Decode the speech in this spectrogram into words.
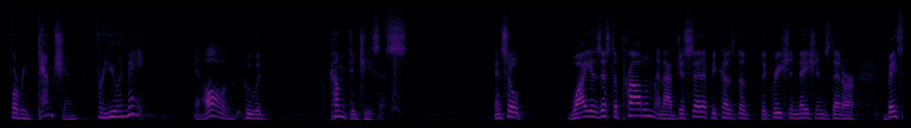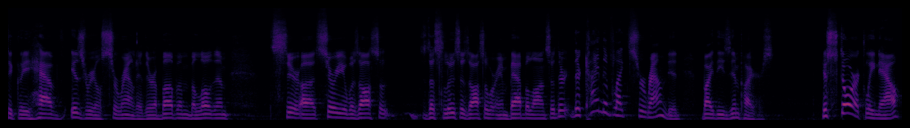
for redemption for you and me and all who would come to Jesus. And so, why is this the problem? And I've just said it because of the Grecian nations that are basically have Israel surrounded. They're above them, below them. Syria, uh, Syria was also, the Seleucids also were in Babylon. So they're, they're kind of like surrounded by these empires. Historically, now,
